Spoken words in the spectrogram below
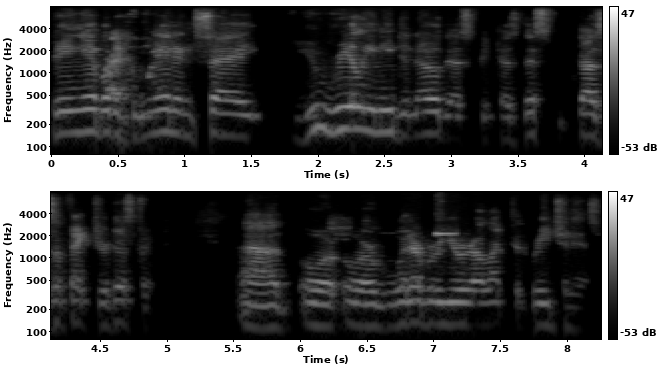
being able right. to go in and say, you really need to know this because this does affect your district uh, or, or whatever your elected region is.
